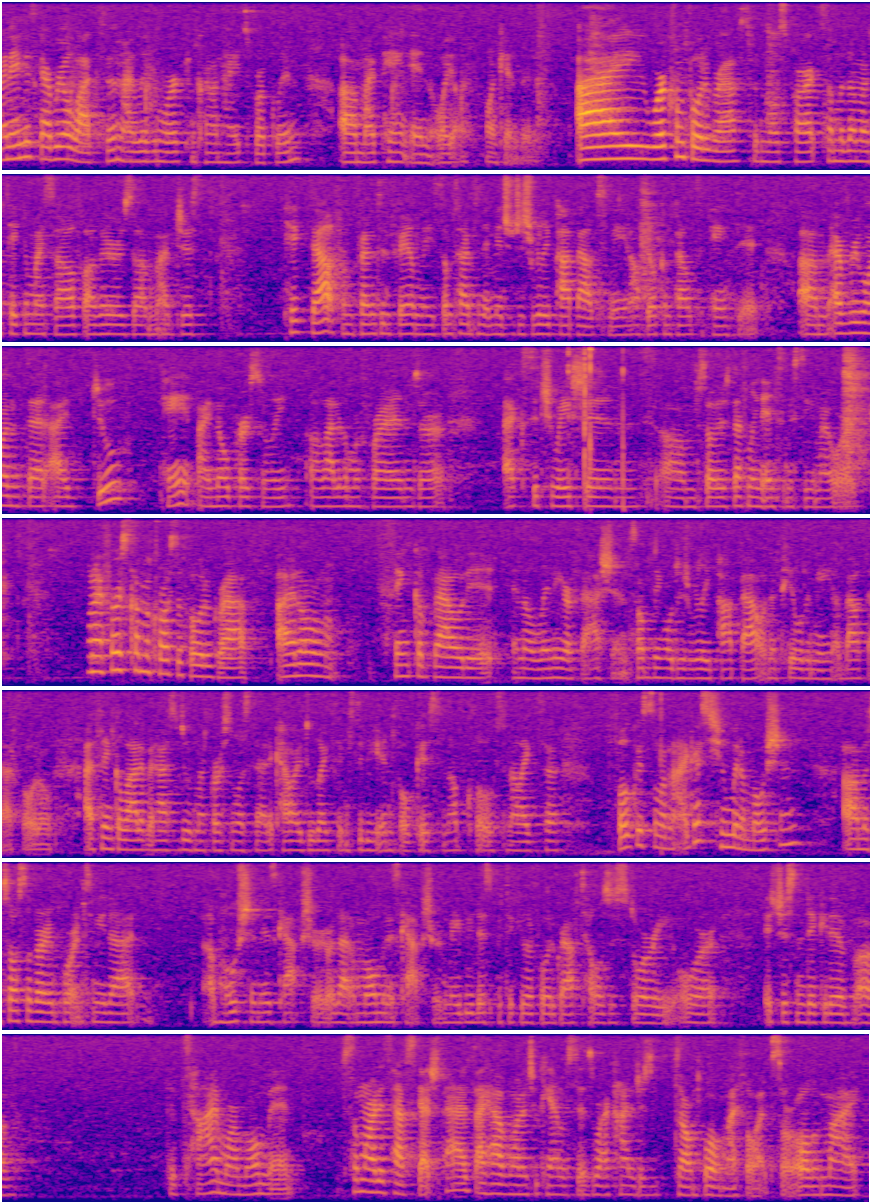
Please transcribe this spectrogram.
My name is Gabrielle Watson. I live and work in Crown Heights, Brooklyn. Um, I paint in oil on canvas. I work from photographs for the most part. Some of them I've taken myself, others um, I've just picked out from friends and family. Sometimes an image will just really pop out to me and I'll feel compelled to paint it. Um, everyone that I do paint, I know personally. A lot of them are friends or ex situations, um, so there's definitely an intimacy in my work. When I first come across a photograph, I don't think about it in a linear fashion. Something will just really pop out and appeal to me about that photo. I think a lot of it has to do with my personal aesthetic, how I do like things to be in focus and up close, and I like to focus on, I guess, human emotion. Um, it's also very important to me that emotion is captured or that a moment is captured. Maybe this particular photograph tells a story or it's just indicative of the time or moment. Some artists have sketch pads. I have one or two canvases where I kind of just dump all my thoughts or all of my,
